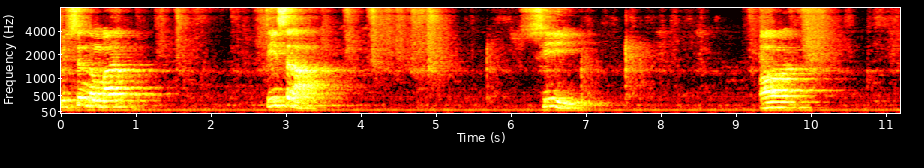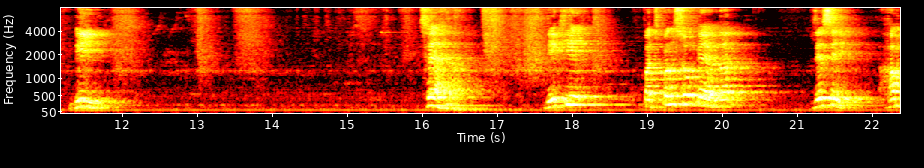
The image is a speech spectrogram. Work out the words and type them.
क्वेश्चन नंबर तीसरा। सी और डी। छ हज़ार देखिए, पचपन सौ के अंदर जैसे हम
